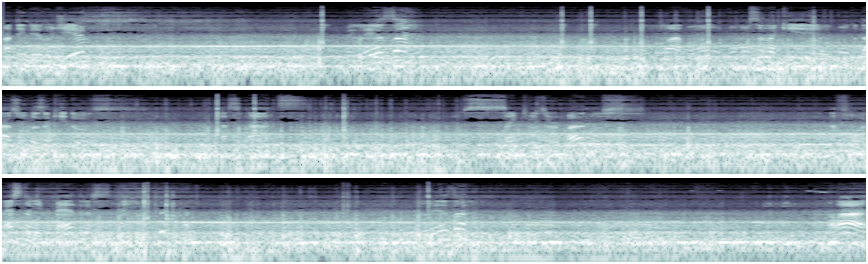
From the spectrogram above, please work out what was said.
atendendo o dia. Beleza? Vamos lá, vamos, vamos mostrando aqui um pouco das ruas aqui dos, das cidades, dos centros urbanos, a floresta de pedras. Beleza? Olha lá.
